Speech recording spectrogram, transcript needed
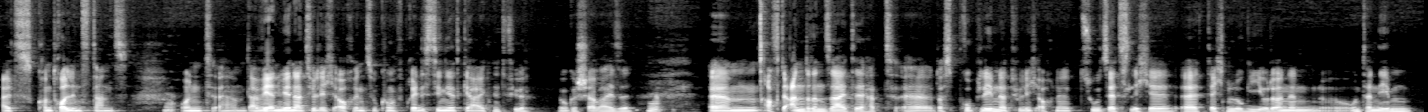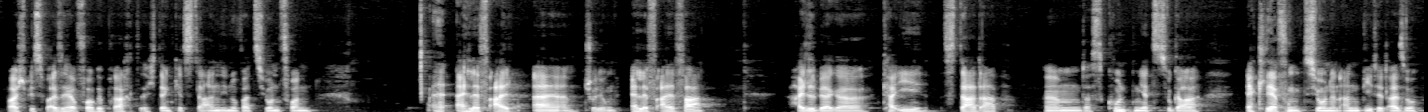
als Kontrollinstanz. Und ähm, da werden wir natürlich auch in Zukunft prädestiniert geeignet für, logischerweise. Ja. Ähm, auf der anderen Seite hat äh, das Problem natürlich auch eine zusätzliche äh, Technologie oder ein äh, Unternehmen beispielsweise hervorgebracht. Ich denke jetzt da an Innovation von äh, LF, Al äh, Entschuldigung, LF Alpha, Heidelberger KI-Startup, ähm, das Kunden jetzt sogar Erklärfunktionen anbietet. Also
